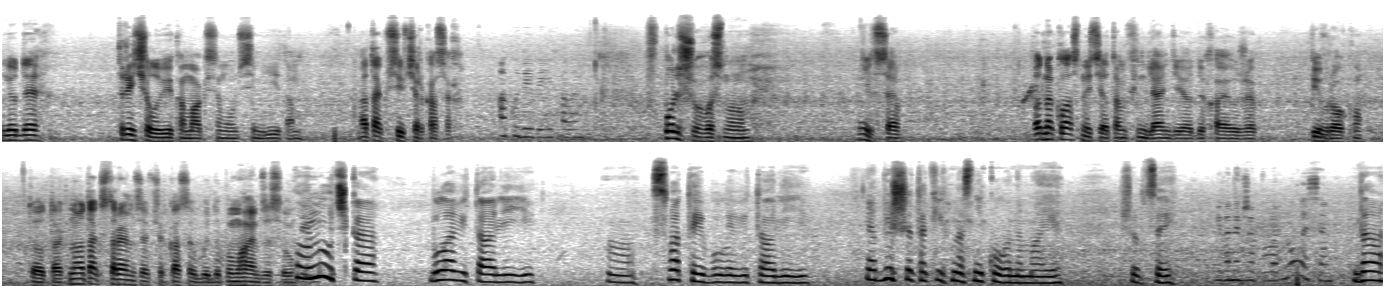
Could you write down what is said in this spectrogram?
люди три чоловіка максимум в сім'ї там. А так всі в Черкасах. А куди виїхали? В Польщу в основному. І все. Однокласниця там в Фінляндії віддихає вже півроку. То так. Ну а так стараємося в Черкасах бути, допомагаємо ЗСУ. Внучка була в Італії, свати були в Італії. Я більше таких в нас нікого немає, щоб цей. І вони вже повернулися? Да.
